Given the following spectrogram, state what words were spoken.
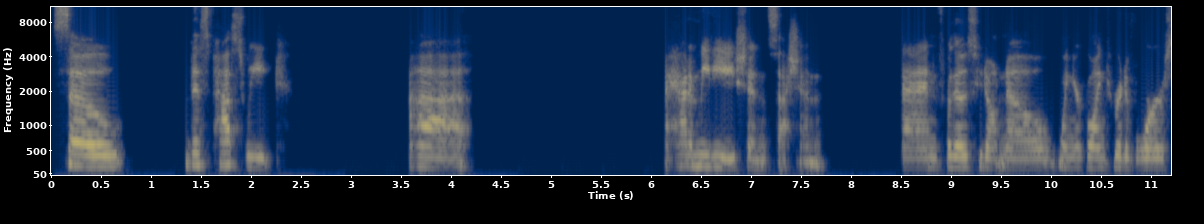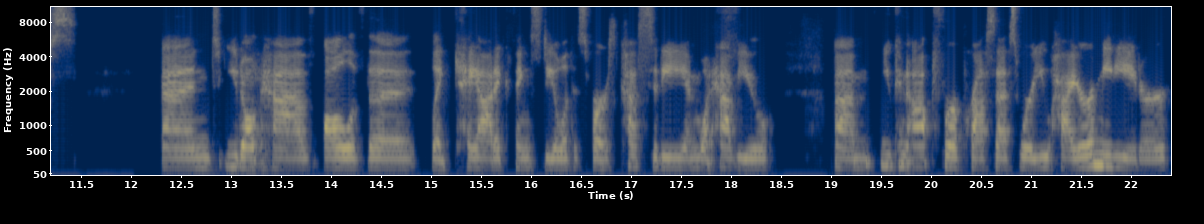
so this past week uh i had a mediation session. And for those who don't know when you're going through a divorce and you don't have all of the like chaotic things to deal with as far as custody and what have you um, you can opt for a process where you hire a mediator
